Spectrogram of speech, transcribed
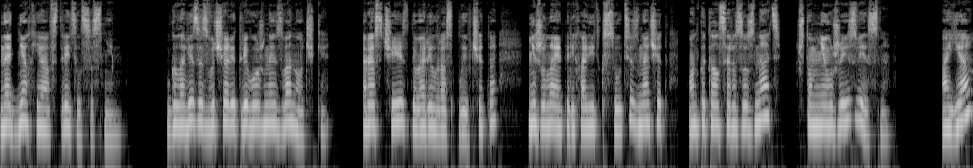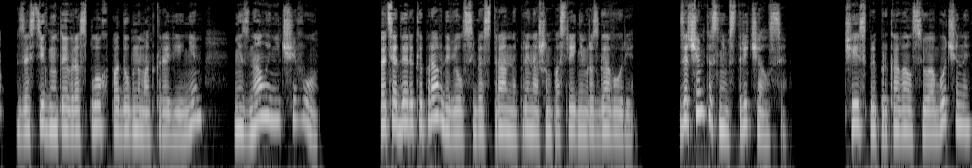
На днях я встретился с ним. В голове зазвучали тревожные звоночки. Раз Чейз говорил расплывчато, не желая переходить к сути, значит, он пытался разузнать, что мне уже известно. А я, застигнутая врасплох подобным откровением, не знала ничего. Хотя Дерек и правда вел себя странно при нашем последнем разговоре. «Зачем ты с ним встречался?» Чейз припарковался у обочины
